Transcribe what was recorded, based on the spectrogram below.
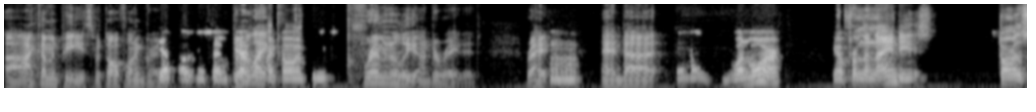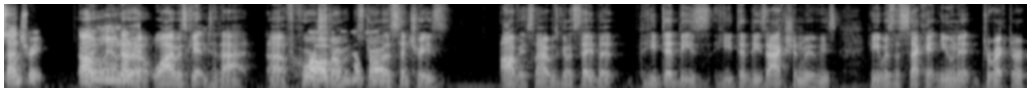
uh, I Come in Peace with Dolph Lundgren, Yep. I was gonna say. They're yeah, like- I go in peace. criminally underrated, right? hmm And uh, And one more, you know, from the '90s, Storm of the Century. Oh no, no. Well, I was getting to that. Uh, of course, Oh, okay. Storm, I'm Storm of the Centuries. Obviously, I was going to say that he did these. He did these action movies. He was the second unit director.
